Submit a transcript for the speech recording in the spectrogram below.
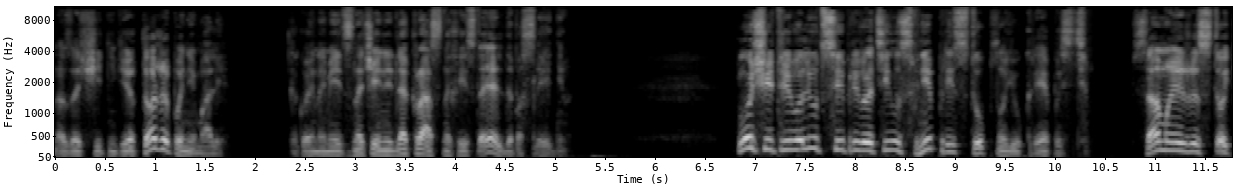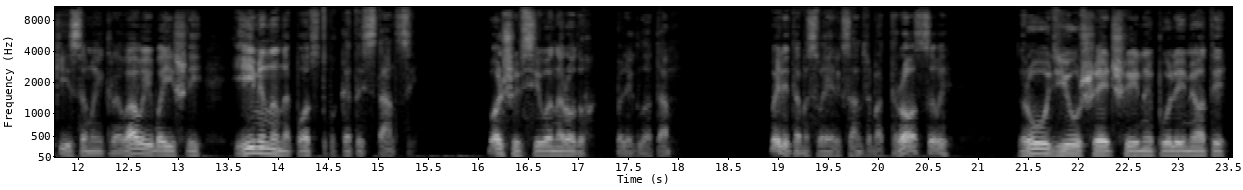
Но защитники ее тоже понимали, какое она имеет значение для красных, и стояли до последнего. Площадь революции превратилась в неприступную крепость. Самые жестокие и самые кровавые бои шли именно на подступах к этой станции. Больше всего народу полегло там. Были там и свои Александры Матросовы, грудью ушедшие на пулеметы,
